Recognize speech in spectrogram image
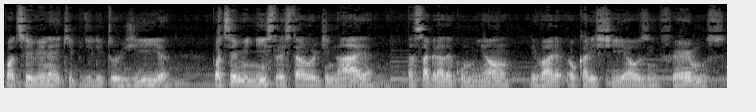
Pode servir na equipe de liturgia? Pode ser ministro extraordinária da Sagrada Comunhão? Levar a Eucaristia aos enfermos?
